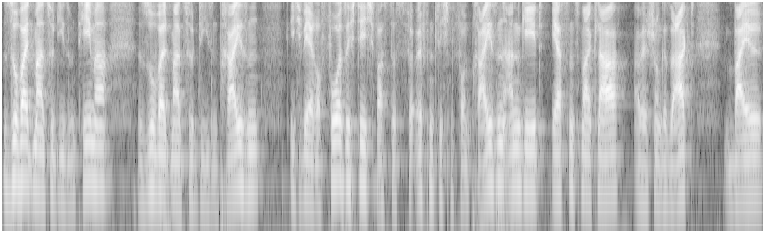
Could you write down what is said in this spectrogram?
Soweit mal zu diesem Thema, soweit mal zu diesen Preisen. Ich wäre vorsichtig, was das Veröffentlichen von Preisen angeht. Erstens mal klar, habe ich schon gesagt, weil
